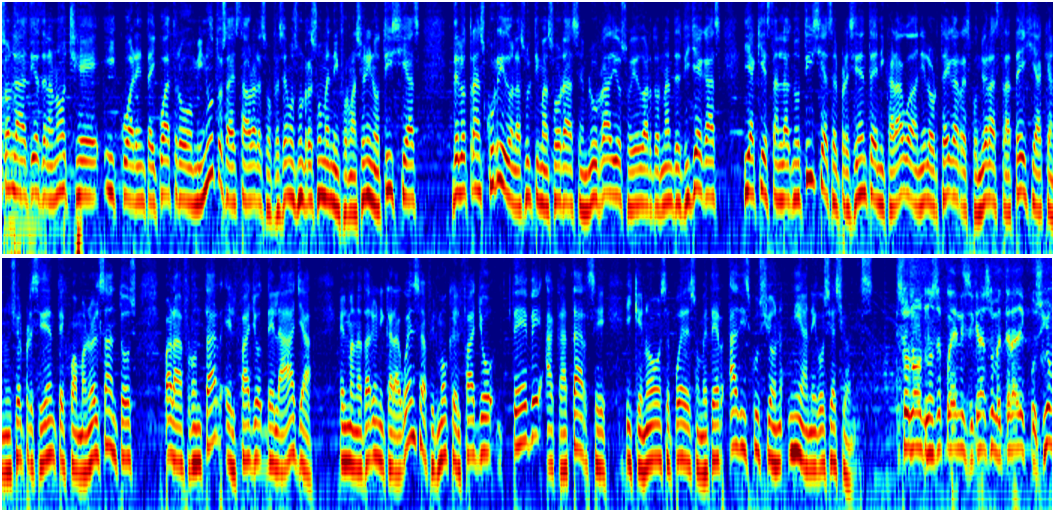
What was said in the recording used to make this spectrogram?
Son las 10 de la noche y 44 minutos. A esta hora les ofrecemos un resumen de información y noticias de lo transcurrido en las últimas horas en Blue Radio. Soy Eduardo Hernández Villegas y aquí están las noticias. El presidente de Nicaragua, Daniel Ortega, respondió a la estrategia que anunció el presidente Juan Manuel Santos para afrontar el fallo de la Haya. El mandatario nicaragüense afirmó que el fallo debe acatarse y que no se puede someter a discusión ni a negociaciones. Eso no, no, se puede ni siquiera someter a discusión.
